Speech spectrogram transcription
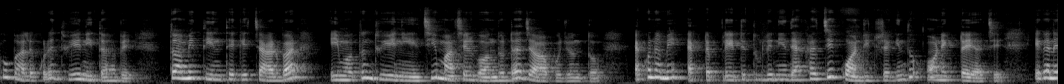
খুব ভালো করে ধুয়ে নিতে হবে। তো আমি তিন থেকে চারবার এই মতন ধুয়ে নিয়েছি মাছের গন্ধটা যাওয়া পর্যন্ত। এখন আমি একটা প্লেটে তুলে নিয়ে দেখাচ্ছি কোয়ান্টিটিটা কিন্তু অনেকটাই আছে। এখানে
